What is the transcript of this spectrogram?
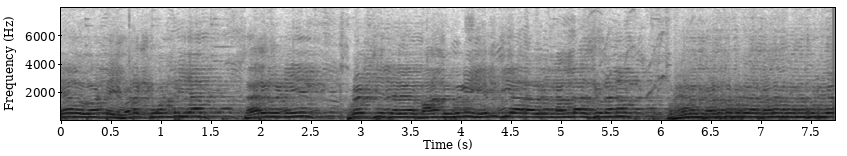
தேவகோட்டை வடக்கு ஒன்றியம் சரவணியில் புரட்சி தலைவர் மாண்புமிகு எம்ஜிஆர் அவர்கள் நல்லாசியுடனும் மேலும் அடுத்தபடியாக களம் காணக்கூடிய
